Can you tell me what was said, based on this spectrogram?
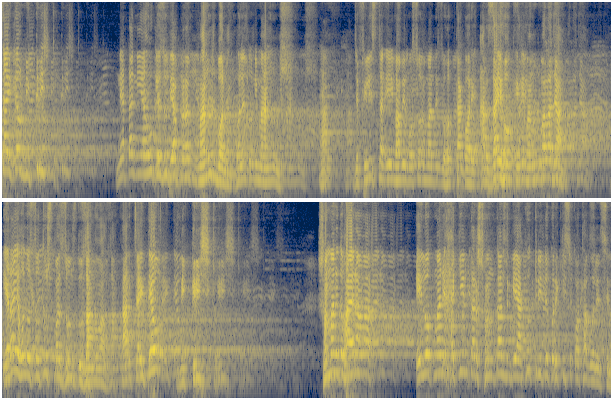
চাইতেও নিকৃষ্ট। নেতা নিয়াহুকে যদি আপনারা মানুষ বলেন বলেন উনি মানুষ। হ্যাঁ? যে ফিলিস্তিন এইভাবে মুসলমানদেরকে হত্যা করে, আর যাই হোক, একে মানুষ বলা যায়। এরাই হলো চতুষ্পা জন্তু, জানোয়ার। তার চাইতেও নিকৃষ্ট। সম্মানিত ভাইয়েরা আমার এই লোক মানে হাকিম, তার সন্তানদেরকে একত্রিত করে কিছু কথা বলেছিল।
